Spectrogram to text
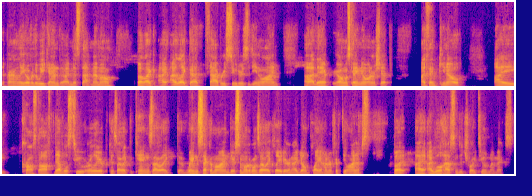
apparently over the weekend. I missed that memo, but like I, I like that Fabbri Suter Zadina line. Uh, they're almost getting no ownership. I think you know I crossed off Devils too earlier because I like the Kings. I like the Wings second line. There's some other ones I like later, and I don't play 150 lineups, but I, I will have some Detroit too in my mix.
